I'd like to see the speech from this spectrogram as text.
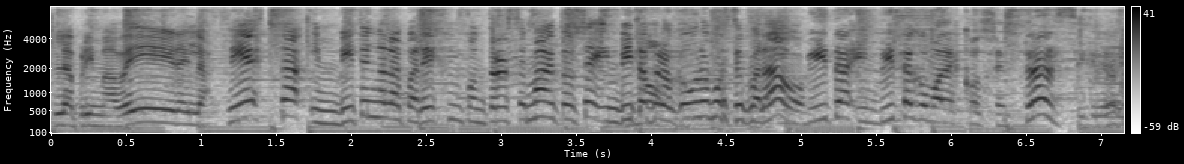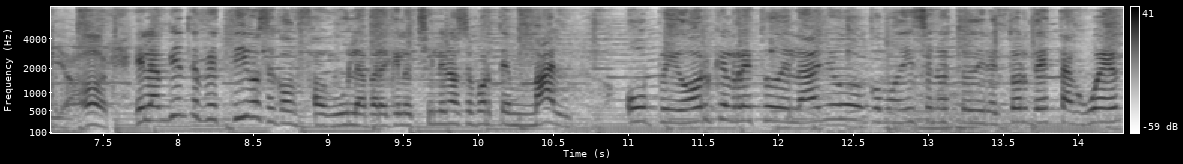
la primavera y la fiesta, inviten a la pareja a encontrarse más. Entonces, invita, No. pero cada uno por separado. Invita, invita como a desconcentrarse, creo yo. El ambiente festivo se confabula para que los chilenos se porten mal o peor que el resto del año, como dice nuestro director de esta web,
